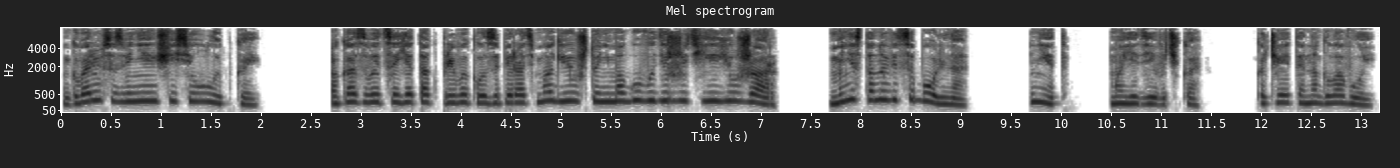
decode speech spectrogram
Говорю с извиняющейся улыбкой. Оказывается, я так привыкла запирать магию, что не могу выдержать ее жар. Мне становится больно. Нет, моя девочка, Качает она головой.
